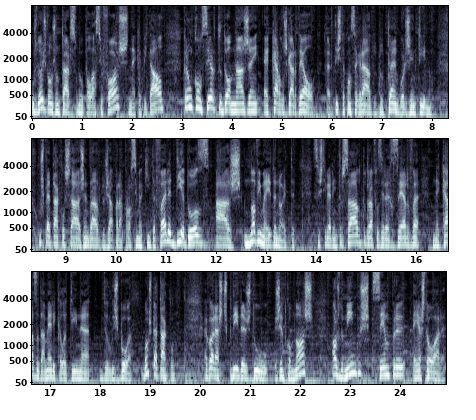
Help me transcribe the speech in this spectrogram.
Os dois vão juntar-se no Palácio Foz, na capital, para um concerto de homenagem a Carlos Gardel, artista consagrado do tango argentino. O espetáculo está agendado já para a próxima quinta-feira, dia 12, às nove e meia da noite. Se estiver interessado, poderá fazer a reserva na Casa da América Latina de Lisboa. Bom espetáculo! Agora as despedidas do Gente Como Nós, aos domingos, sempre a esta hora.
